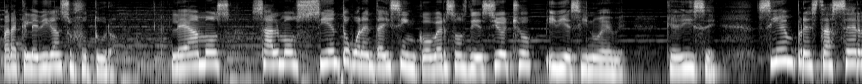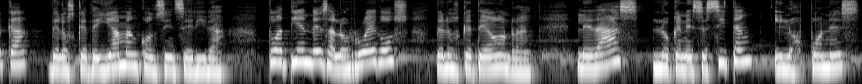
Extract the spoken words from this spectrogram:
para que le digan su futuro. Leamos Salmos 145, versos 18 y 19, que dice, Siempre estás cerca de los que te llaman con sinceridad. Tú atiendes a los ruegos de los que te honran. Le das lo que necesitan y los pones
